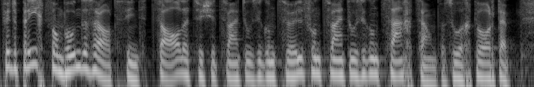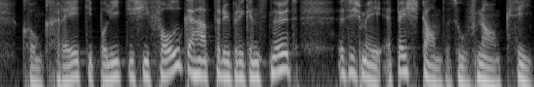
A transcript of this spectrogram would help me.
Für den Bericht vom Bundesrat sind Zahlen zwischen 2012 und 2016 untersucht worden. Konkrete politische Folgen hat er übrigens nicht. Es ist mehr eine Bestandesaufnahme. Gewesen.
